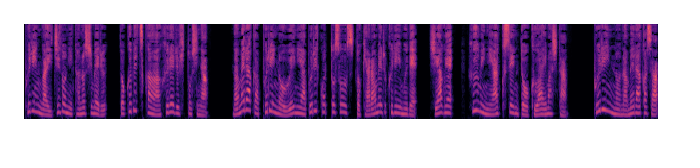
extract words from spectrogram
プリンが一度に楽しめる特別感あふれる一品。滑らかプリンの上にアプリコットソースとキャラメルクリームで仕上げ、風味にアクセントを加えました。プリンの滑らかさ、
